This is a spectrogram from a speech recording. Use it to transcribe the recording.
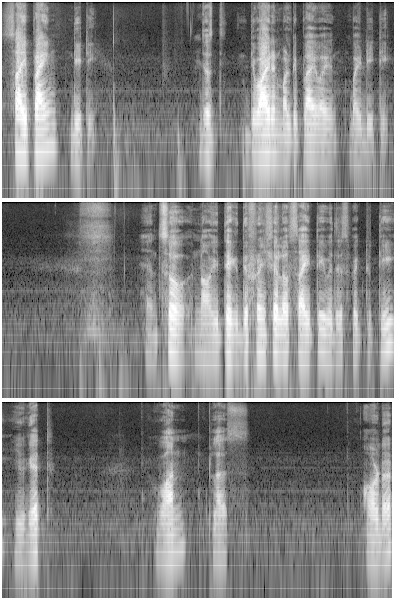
psi prime dt just divide and multiply by, by dt. And so, now you take differential of psi t with respect to t you get 1 plus order.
